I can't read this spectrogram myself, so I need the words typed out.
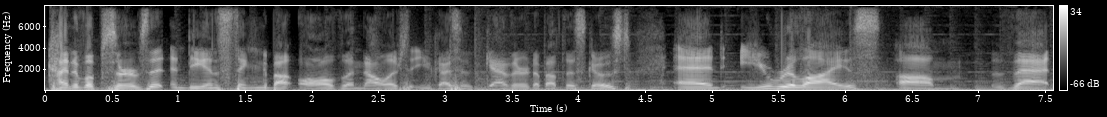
kind of observes it and begins thinking about all the knowledge that you guys have gathered about this ghost, and you realize um, that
